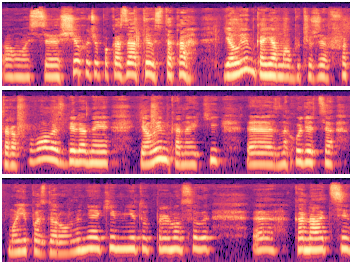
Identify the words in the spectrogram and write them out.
Ось е, ще хочу показати ось така ялинка. Я, мабуть, вже фотографувалась біля неї. Ялинка, на якій е, знаходяться мої поздоровлення, які мені тут приносили е, канадці.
